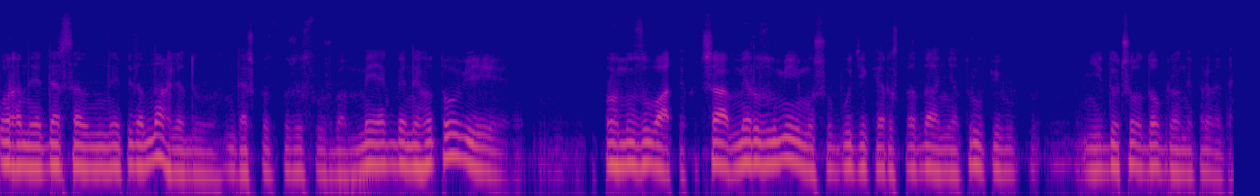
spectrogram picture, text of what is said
органи Держсанепідемнагляду, Держпродспоживслужба. Ми якби не готові прогнозувати. Хоча ми розуміємо, що будь-яке розкладання трупів ні до чого доброго не приведе.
